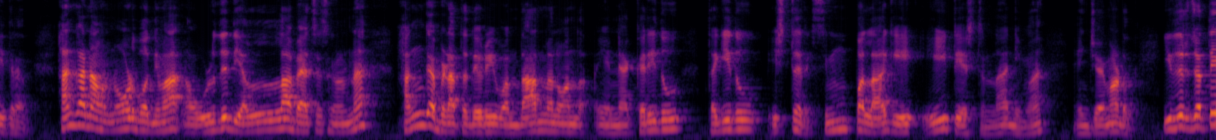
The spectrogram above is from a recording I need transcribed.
ಐತ್ರಿ ಅದು. ಹಂಗೆ ನಾವು ನೋಡ್ಬೋದು ನೀವು, ನಾವು ಉಳಿದಿದ್ದ ಎಲ್ಲ ಬ್ಯಾಚಸ್ಗಳನ್ನ ಹಂಗೆ ಬಿಡತ್ತದೇವ್ರಿ ಒಂದಾದ್ಮೇಲೆ ಒಂದು ಎಣ್ಣೆ ಕರಿದು, ತೆಗೆದು, ಇಷ್ಟೇ ರೀ. ಸಿಂಪಲ್ ಆಗಿ ಈ ಟೇಸ್ಟನ್ನು ನೀವು ಎಂಜಾಯ್ ಮಾಡೋದು. ಇದ್ರ ಜೊತೆ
